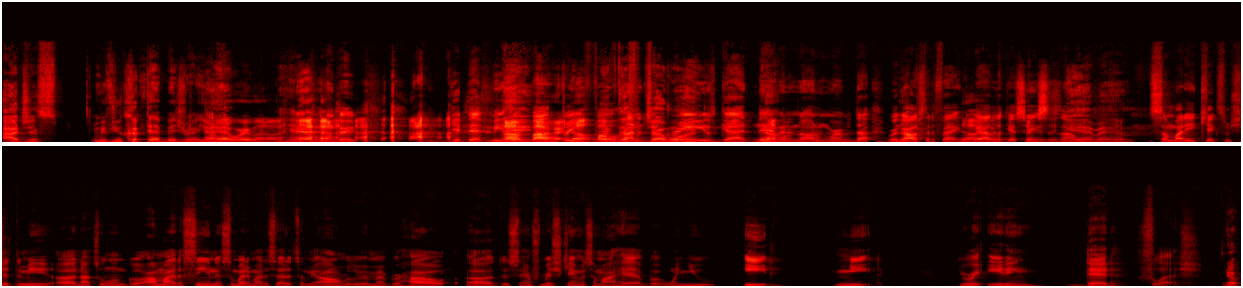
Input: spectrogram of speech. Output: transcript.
I just I mean, if you cook that bitch right, you don't gotta worry about all that. Yeah, come on, baby. Get that meat Hey. up about Alright, three, no, no. four If hundred what y'all want. degrees. God damn No. it, and all them worms die. Regardless of the fact, the No, way I look no, at things is, um, yeah, man. somebody kicked some shit to me uh, not too long ago. I might have seen it. Somebody might have said it to me. I don't really remember how uh, this information came into my head. But when you eat meat, you're eating dead flesh. Yep.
